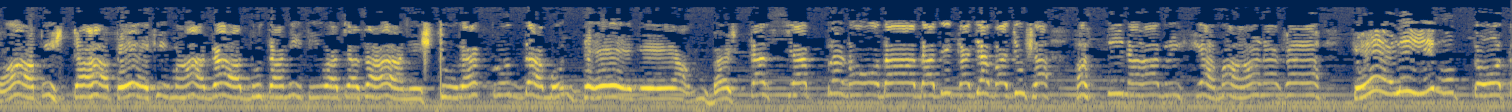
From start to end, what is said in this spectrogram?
पिष्टापेमागादृतमितिवचसा निष्ठुर क्रुद्ध बुद्धेगे अम्भष्टस्य प्रणोदादधिकजवजुष हस्तिना गृह्यमाणः केळी मुक्तोत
